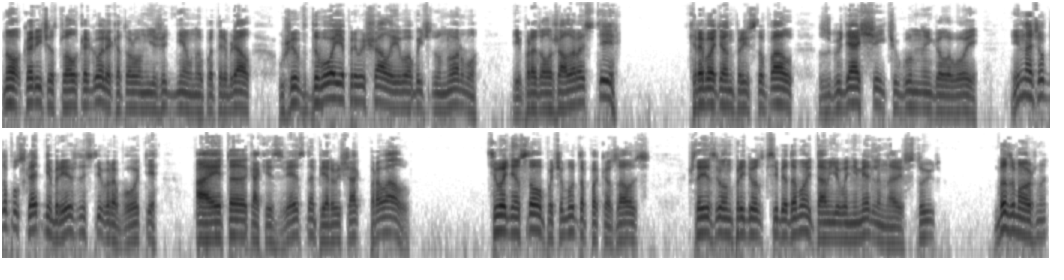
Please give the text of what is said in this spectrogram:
но количество алкоголя, которое он ежедневно употреблял, уже вдвое превышало его обычную норму и продолжало расти. К работе он приступал с гудящей чугунной головой и начал допускать небрежности в работе, а это, как известно, первый шаг к провалу. Сегодня снова почему-то показалось, что если он придет к себе домой, там его немедленно арестуют. Возможно,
